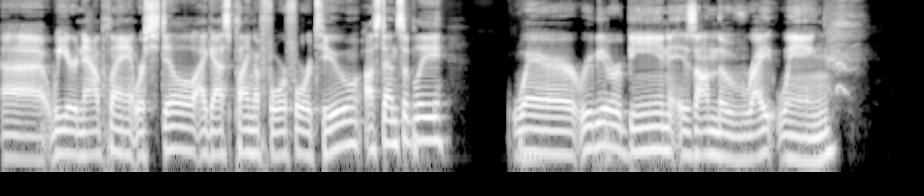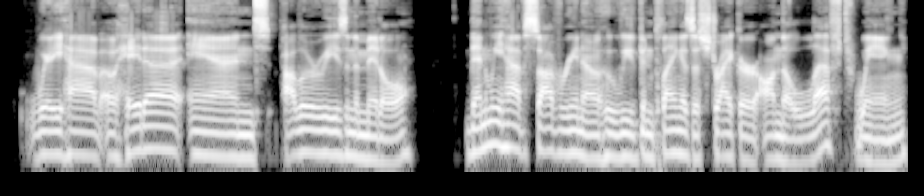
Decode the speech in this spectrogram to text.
uh, we are now playing. We're still, I guess, playing a four-four-two ostensibly, where Rubio Rubin is on the right wing, where you have Ojeda and Pablo Ruiz in the middle. Then we have Savarino, who we've been playing as a striker on the left wing.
